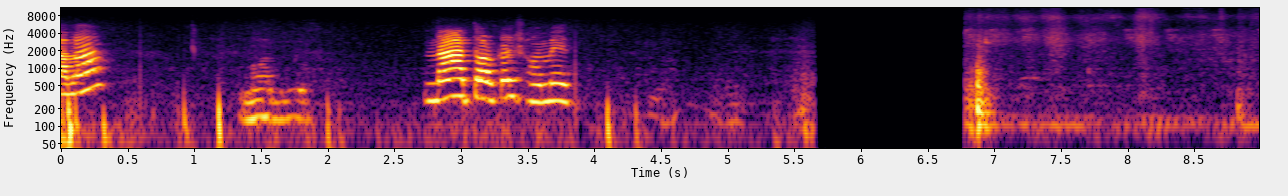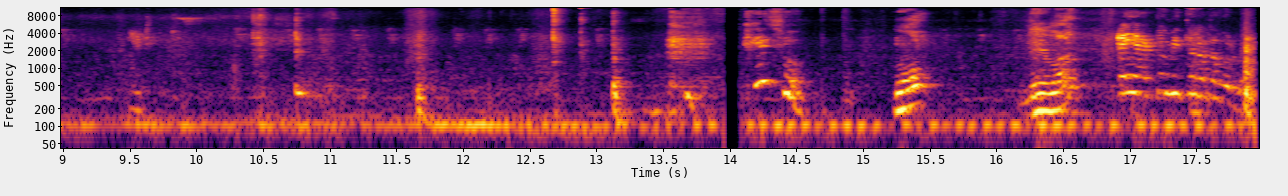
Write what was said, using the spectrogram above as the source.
বাবা। না তরকারি সমেত। এই একদম মিথ্যা কথা বলবে।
